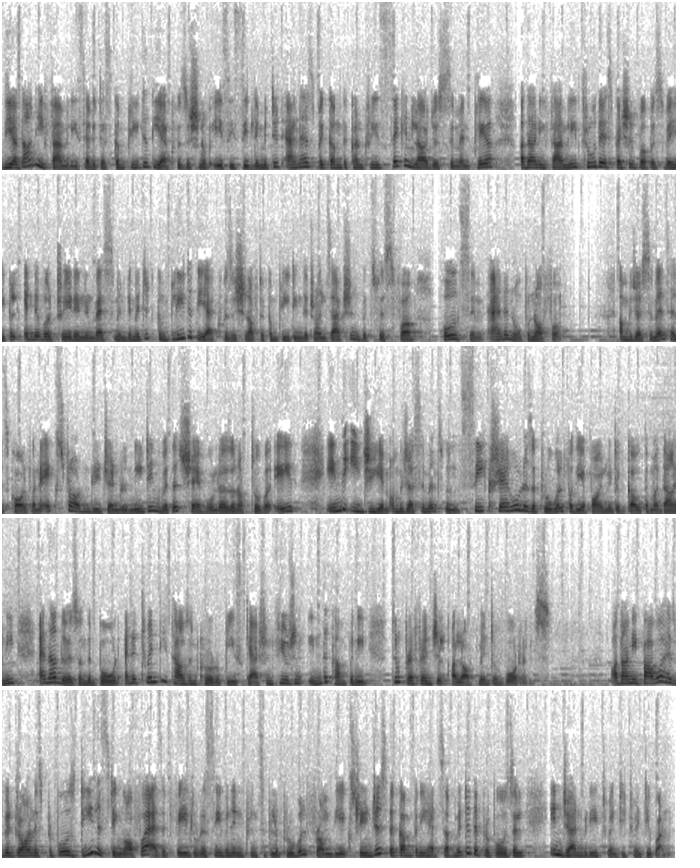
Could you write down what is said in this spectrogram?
The Adani family said it has completed the acquisition of ACC Limited and has become the country's second largest cement player. Adani family, through their special purpose vehicle Endeavour Trade and Investment Limited, completed the acquisition after completing the transaction with Swiss firm Holcim and an open offer. Ambuja Cements has called for an extraordinary general meeting with its shareholders on October 8th. In the EGM, Ambuja Cements will seek shareholders' approval for the appointment of Gautam Adani and others on the board and a 20,000 crore rupees cash infusion in the company through preferential allotment of warrants. Adani Power has withdrawn its proposed delisting offer as it failed to receive an in principle approval from the exchanges. The company had submitted the proposal in January 2021.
